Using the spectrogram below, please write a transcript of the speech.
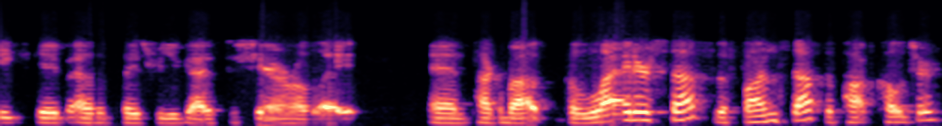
Geekscape as a place for you guys to share and relate and talk about the lighter stuff, the fun stuff, the pop culture,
